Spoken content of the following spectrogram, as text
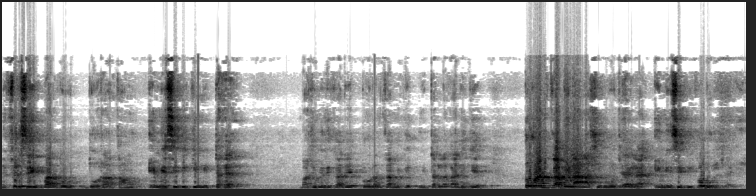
मैं फिर से एक बार दो, दोहराता हूँ। एमएसीबी की मीटर है। बाजू में निकालिए टोरन का मीटर लगा लीजिए। टोरन का बिल आना शुरू हो जाएगा एमएसीबी को भूल जाइए।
